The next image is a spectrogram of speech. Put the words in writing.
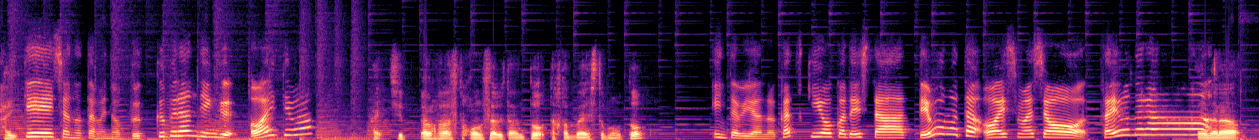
はい。経営者のためのブックブランディング、お相手は？はい。出版ファーストコンサルタント、高林智と、インタビュアーの勝木陽子でした。ではまたお会いしましょう。さようなら。さよなら。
